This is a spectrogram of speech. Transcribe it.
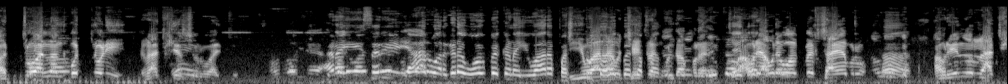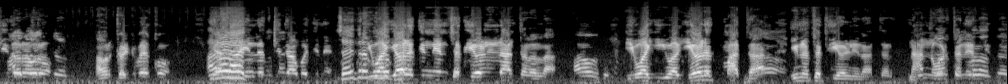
ಹತ್ತು ಹನ್ನೊಂದು ಬತ್ ನೋಡಿ ರಾಜಕೀಯ ಶುರುವಾಯ್ತು. ಅಣ್ಣ ಈ ಸರಿ ಯಾರು ಹೊರಗಡೆ ಹೋಗ್ಬೇಕಣ್ಣ? ಈ ವಾರ ಫಸ್ಟ್ ಈ ವಾರ ಚೈತ್ರ ಕುಂದಾಪುರ ಅವ್ರೆ ಅವರೇ ಹೋಗ್ಬೇಕು ಸಾಹೇಬ್ರು. ಅವ್ರೇನು ರಾಜಕೀಯದವ್ರು ಅವ್ರು. ಅವ್ರು ಕಟ್ಬೇಕು. ಚೈತ್ರ ಇವಾಗ ಹೇಳದಿನ್ ಇನ್ನೊಂದ್ಸತಿ ಹೇಳಿಲ್ಲ ಅಂತಾರಲ್ಲ. ಇವಾಗ ಇವಾಗ ಹೇಳದ್ ಮಾತ್ರ ಇನ್ನೊಂದ್ಸತಿ ಹೇಳಿಲ್ಲ ಅಂತಾರೆ. ನಾನ್ ನೋಡ್ತಾನೆ ಇರ್ತೀನಿ.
